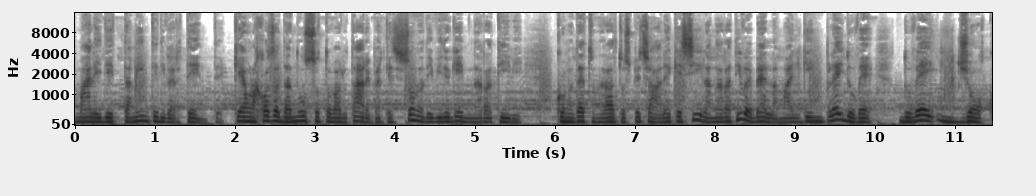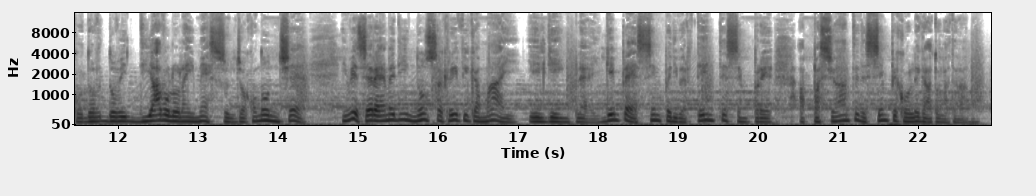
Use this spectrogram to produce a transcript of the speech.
maledettamente divertente, che è una cosa da non sottovalutare perché ci sono dei videogame narrativi, come ho detto nell'altro speciale, che sì, la narrativa è bella, ma il gameplay dov'è? Dov'è il gioco? Dove, dove diavolo l'hai messo il gioco? Non c'è. Invece Remedy non sacrifica mai il gameplay. Il gameplay è sempre divertente, sempre appassionante ed è sempre collegato alla trama.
